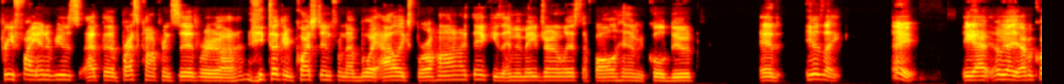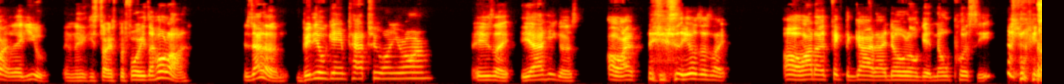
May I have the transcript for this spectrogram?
pre-fight interviews at the press conferences where uh, he took a question from that boy Alex Burhan. I think he's an MMA journalist. I follow him, a cool dude, and he was like, "Hey, yeah, oh yeah, I have a question like you." And then he starts before he's like, "Hold on, is that a video game tattoo on your arm?" He's like, yeah. He goes, oh, I. He was just like, oh, why did I pick the guy that I know don't get no pussy? and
